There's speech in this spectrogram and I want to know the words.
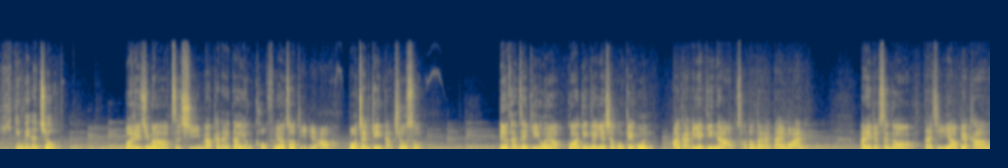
一定没得救了。我哋即马支持嘛，家己当用口服药做治疗，无遮紧动手术。你有趁这机会哦，赶紧甲叶少峰结婚，啊，甲你的囡仔带到咱来台湾，安尼就算讲代志以后别康，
